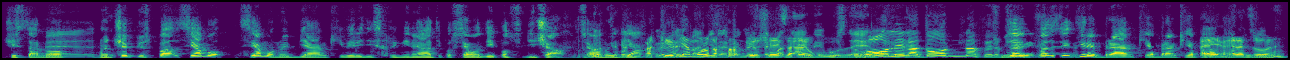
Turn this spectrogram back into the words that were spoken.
ci stanno Eh, non c'è più spazio siamo, siamo noi bianchi veri discriminati possiamo dire poss- diciamo siamo noi bianchi. Ma chiediamolo a Fabio Cesare Augusto. Vuole la donna per Scusate, mi fate sentire Branchia, Branchia Eh, parla, hai ragione.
